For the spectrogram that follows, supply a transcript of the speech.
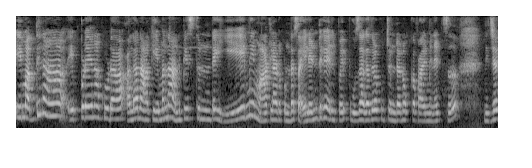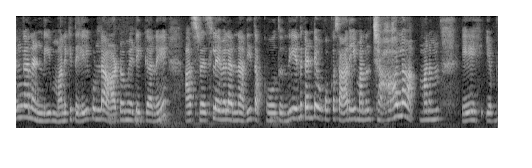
ఈ మధ్యన ఎప్పుడైనా కూడా అలా నాకేమన్నా అనిపిస్తుంటే ఏమీ మాట్లాడకుండా సైలెంట్గా వెళ్ళిపోయి పూజా గదిలో కూర్చుంటాను ఒక్క ఫైవ్ మినిట్స్ నిజంగానండి మనకి తెలియకుండా ఆటోమేటిక్గానే ఆ స్ట్రెస్ లెవెల్ అన్నది తక్కువ అవుతుంది ఎందుకంటే ఒక్కొక్కసారి మనం చాలా మనం ఏ ఎవ్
